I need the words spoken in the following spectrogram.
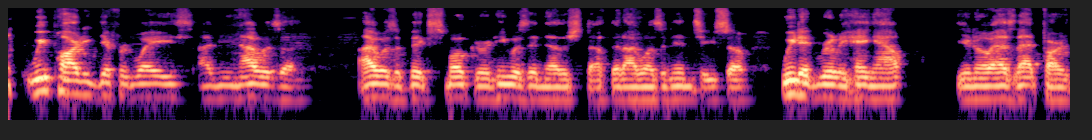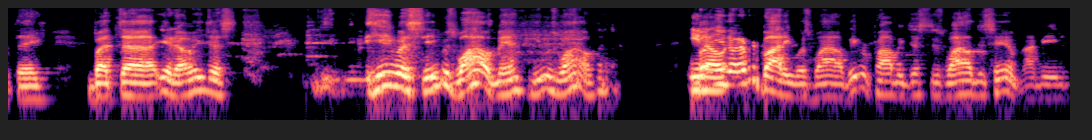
we partied different ways. I mean, I was a, I was a big smoker, and he was into other stuff that I wasn't into. So we didn't really hang out, you know, as that part of the thing. But uh, you know, he just, he was he was wild, man. He was wild. You but, know, you know, everybody was wild. We were probably just as wild as him. I mean,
